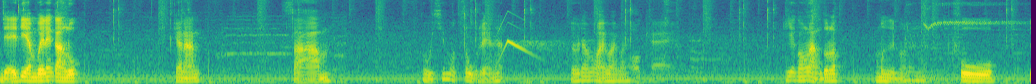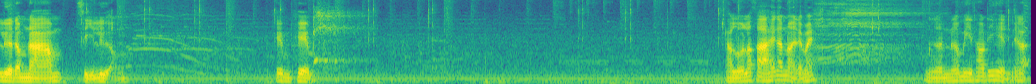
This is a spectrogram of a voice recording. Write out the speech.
เดี๋ยวไอเดียมไว้เล่นกลางลุก แค่นั้นสามโอ้ยขี้หมดตูดเลยนะเออทำไหวไหวไหว เฮียกองหลังตัวละหมื่นวะฟูเรือดำน้ำสีเหลือง เข้มเข้มอะลดราคาให้กันหน่อยได้ไหม เงินก็มีเท่าที่เห็นนี่แหละ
